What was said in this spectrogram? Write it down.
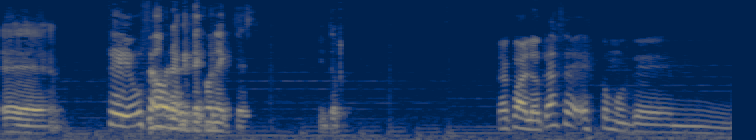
Eh, Sí, usa, logra que te conectes. Y te- Tal cual, lo que hace es como que mm,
